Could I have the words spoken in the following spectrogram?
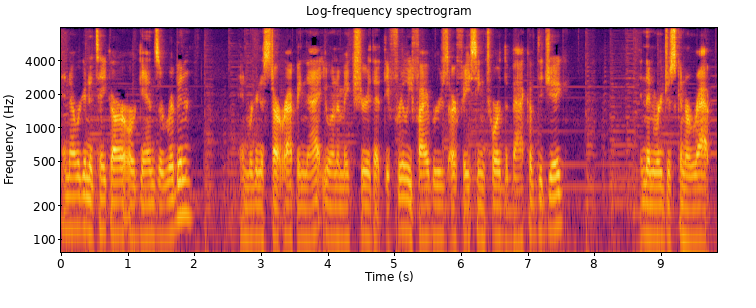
And now we're going to take our organza ribbon and we're going to start wrapping that. You want to make sure that the frilly fibers are facing toward the back of the jig. And then we're just going to wrap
